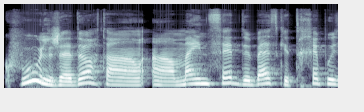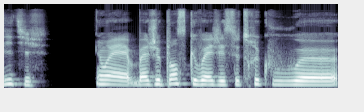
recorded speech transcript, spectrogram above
Cool, j'adore. T'as un, mindset de base qui est très positif. Ouais, bah je pense que ouais, j'ai ce truc où euh,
